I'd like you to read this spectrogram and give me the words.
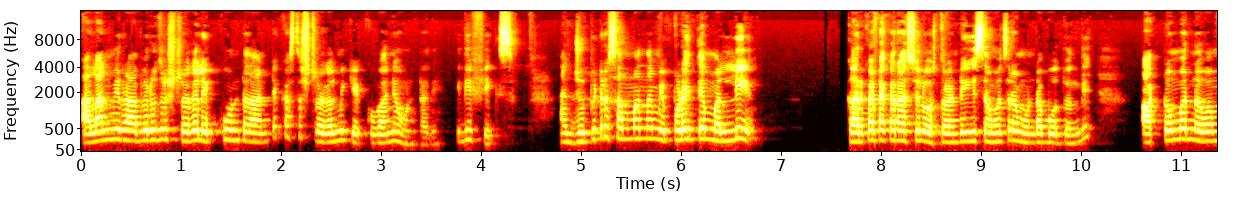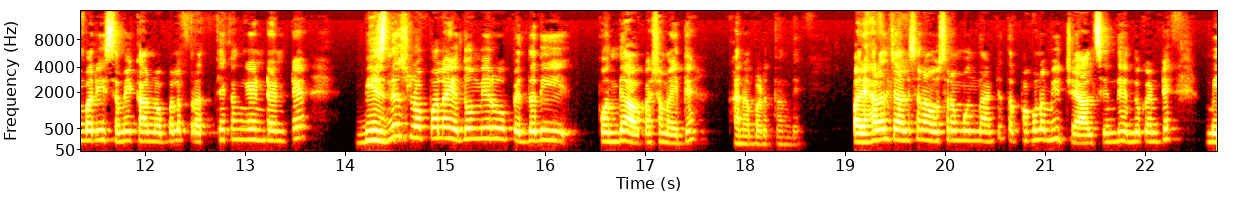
అలా అని మీరు రాబోయే రోజులు స్ట్రగల్ ఎక్కువ ఉంటుందా అంటే కాస్త స్ట్రగల్ మీకు ఎక్కువగానే ఉంటుంది. ఇది ఫిక్స్ అండ్ జూపిటర్ సంబంధం ఎప్పుడైతే మళ్ళీ కర్కటక రాశిలో వస్తాడంటే ఈ సంవత్సరం ఉండబోతుంది అక్టోబర్ నవంబర్ ఈ సమయకాలం లోపల ప్రత్యేకంగా ఏంటంటే బిజినెస్ లోపల ఏదో మీరు పెద్దది పొందే అవకాశం అయితే కనబడుతుంది. పరిహారాలు చేయాల్సిన అవసరం ఉందా అంటే తప్పకుండా మీరు చేయాల్సిందే. ఎందుకంటే మీ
